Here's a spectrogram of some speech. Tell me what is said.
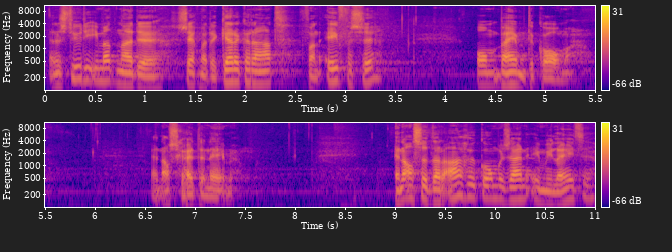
En dan stuurde iemand naar de, zeg maar de kerkenraad van Efeze om bij hem te komen en afscheid te nemen. En als ze daar aangekomen zijn in Mileten,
